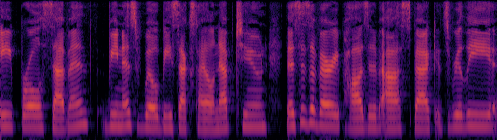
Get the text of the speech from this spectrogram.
April 7th, Venus will be sextile Neptune. This is a very positive aspect. It's really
